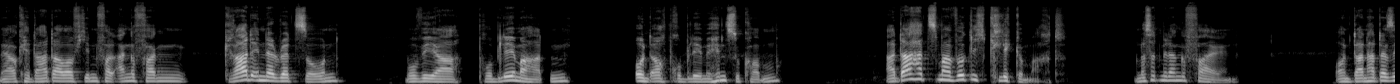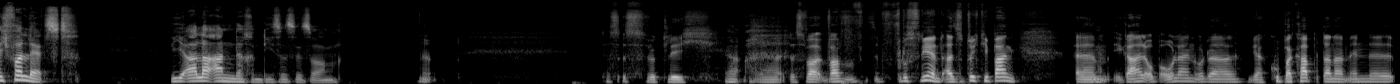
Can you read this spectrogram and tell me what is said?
Ja, okay, da hat er aber auf jeden Fall angefangen, gerade in der Red Zone, wo wir ja Probleme hatten und auch Probleme hinzukommen. Aber da hat es mal wirklich Klick gemacht. Und das hat mir dann gefallen. Und dann hat er sich verletzt. Wie alle anderen diese Saison. Das ist wirklich, Ja. ja, das war, war frustrierend. Also durch die Bank. Ähm, Egal ob O-Line oder ja, Cooper Cup dann am Ende,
